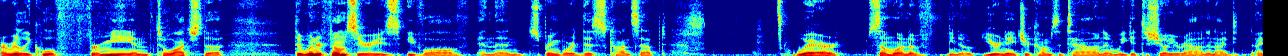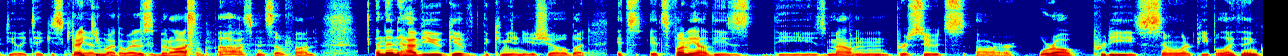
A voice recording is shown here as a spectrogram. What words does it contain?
are really cool for me and to watch the the winter film series evolve and then springboard this concept where someone of, you know, your nature comes to town and we get to show you around and ide- ideally take you skiing. Thank you, by the way. This has been awesome. Oh, it's been so fun. And then have you give the community a show. But it's it's funny how these these mountain pursuits are we're all pretty similar people, I think.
